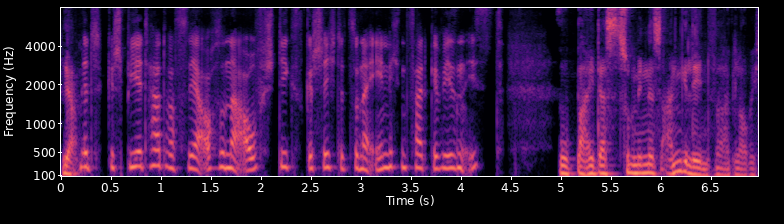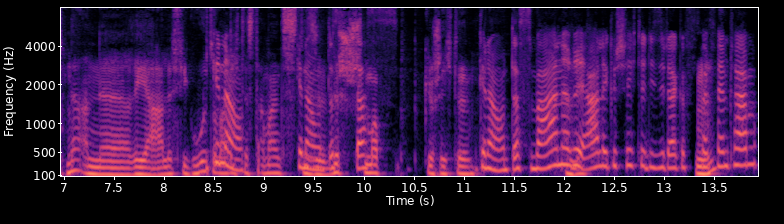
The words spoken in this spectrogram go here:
ja. mitgespielt hat, was ja auch so eine Aufstiegsgeschichte zu einer ähnlichen Zeit gewesen ist. Wobei das zumindest angelehnt war, glaube ich, ne, an eine reale Figur, so genau. ich das damals, genau, diese Wischmob-Geschichte. Genau, das war eine mhm. reale Geschichte, die sie da mhm. verfilmt haben.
